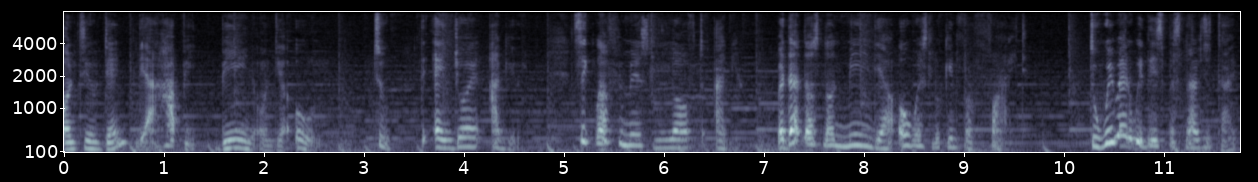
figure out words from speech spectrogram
Until then, they are happy being on their own. 2. They enjoy arguing. Sigma females love to argue. But that does not mean they are always looking for fight. To women with this personality type,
